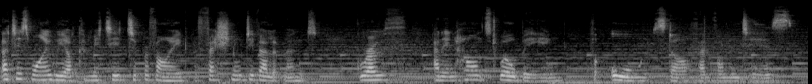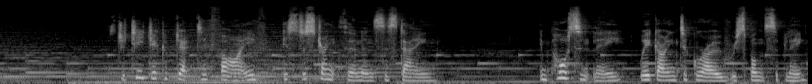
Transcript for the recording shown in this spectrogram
That is why we are committed to provide professional development, growth and enhanced well-being for all staff and volunteers. Strategic Objective 5 is to strengthen and sustain Importantly, we're going to grow responsibly.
